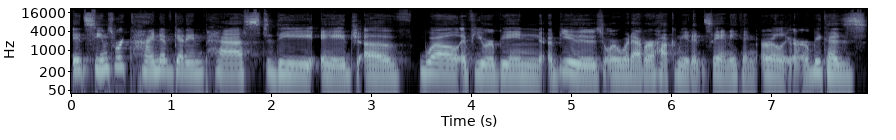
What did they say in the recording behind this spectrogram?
it seems we're kind of getting past the age of, well, if you were being abused or whatever, how come you didn't say anything earlier? Because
